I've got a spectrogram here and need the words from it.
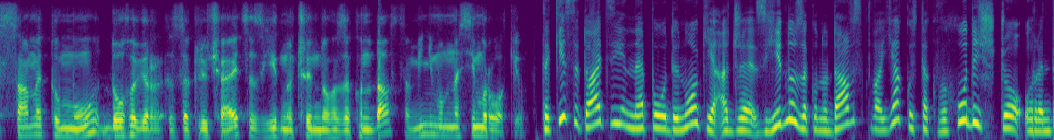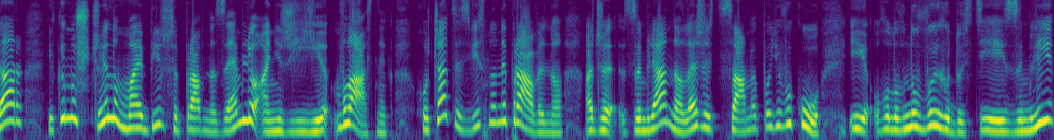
Саме тому договір заключається згідно чинного законодавства мінімум на 7 років. Такі ситуації не поодинокі, адже згідно законодавства якось так виходить, що орендар якимось чином має більше прав на землю, аніж її власник. Хоча це, звісно, неправильно, адже земля належить саме пайовику, і головну вигоду з цієї землі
